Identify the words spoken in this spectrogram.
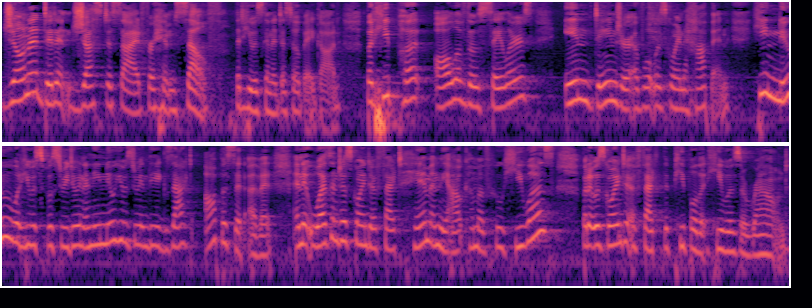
Jonah didn't just decide for himself that he was going to disobey God. But he put all of those sailors in danger of what was going to happen. He knew what he was supposed to be doing, and he knew he was doing the exact opposite of it. And it wasn't just going to affect him and the outcome of who he was, but it was going to affect the people that he was around.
